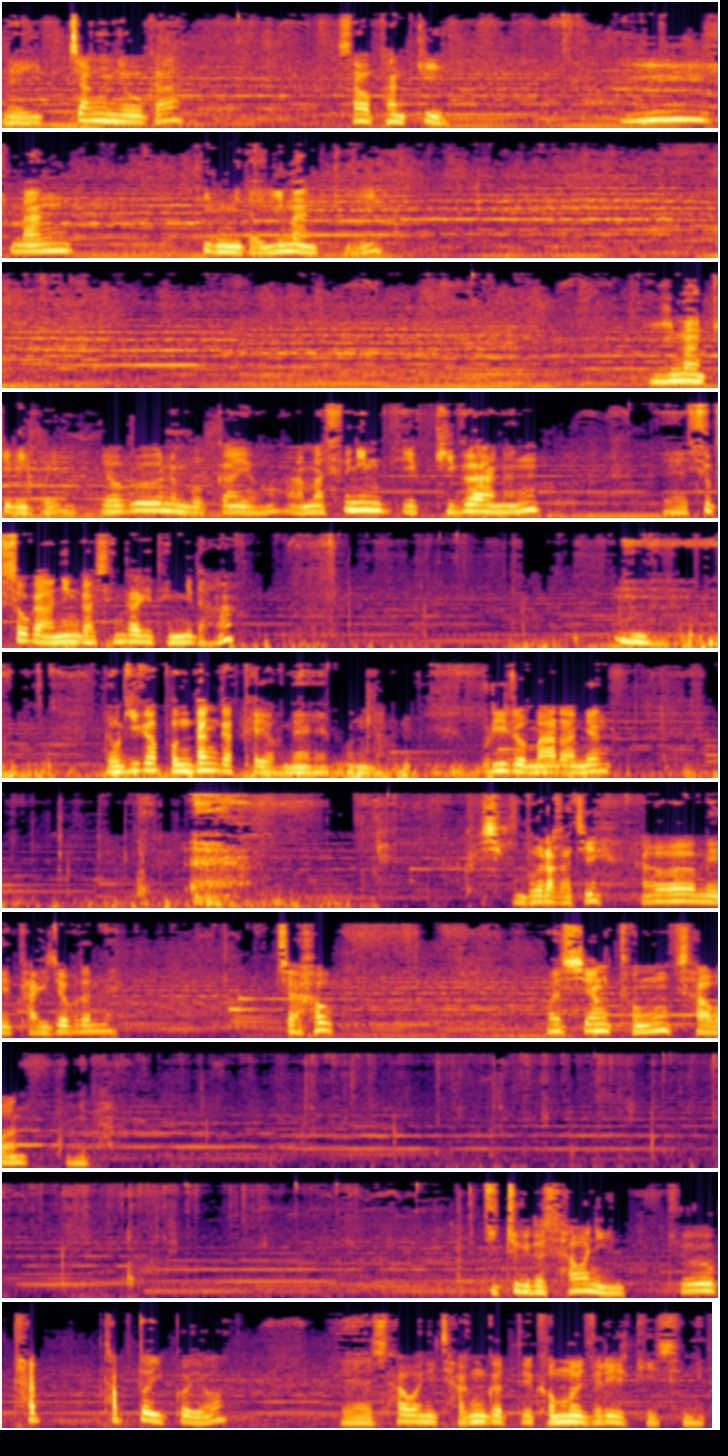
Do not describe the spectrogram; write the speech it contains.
네, 입장료가 사업한 끼 2만 깁입니다. 2만 깁. 이만 깁이고요. 여기는 뭘까요? 아마 스님들이 기거하는 예, 숙소가 아닌가 생각이 됩니다. 음, 여기가 본당 같아요. 네, 본당. 우리로 말하면 그 시기 뭐라 가지? 아음에 다 잊어버렸네. 자, 하우. 시양통 사원입니다. 뒤쪽에도 사원이 쭉 탑, 탑도 있고요. 예, 사원이 작은 것들, 건물들이 이렇게 있습니다.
